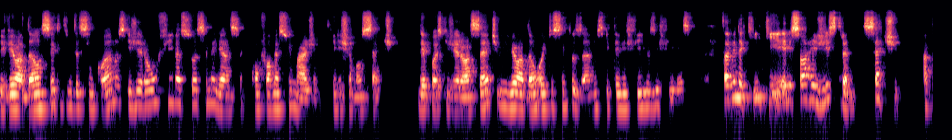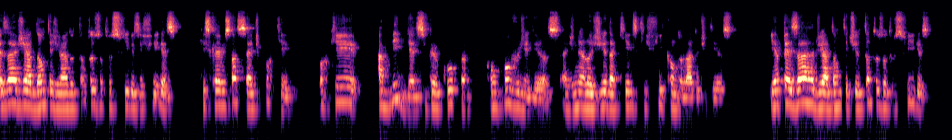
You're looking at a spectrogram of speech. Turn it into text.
Viveu Adão 135 anos e gerou um filho à sua semelhança, conforme a sua imagem. Ele chamou Sete. Depois que gerou a Sete, viveu Adão 800 anos e teve filhos e filhas. Está vendo aqui que ele só registra Sete, apesar de Adão ter gerado tantos outros filhos e filhas, que escreve só Sete. Por quê? Porque a Bíblia se preocupa com o povo de Deus, a genealogia daqueles que ficam do lado de Deus. E apesar de Adão ter tido tantos outros filhos,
